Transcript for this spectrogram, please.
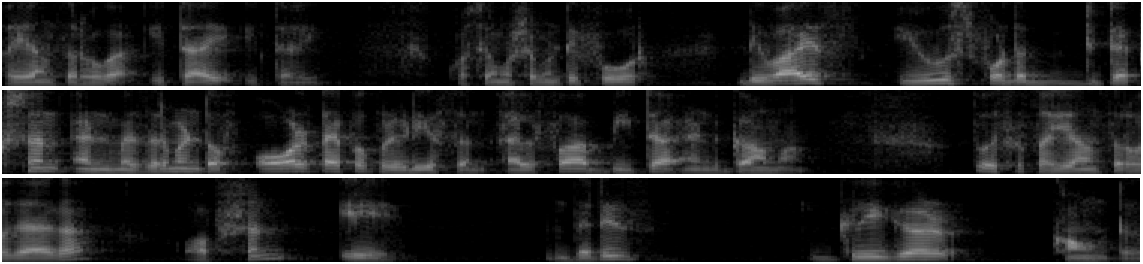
सही आंसर होगा, itai itai. Question number seventy four device use for the detection and measurement of all type of radiation alpha beta and gamma तो इसका सही आंसर हो जाएगा ऑप्शन ए दैट इज़ ग्रीगर counter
